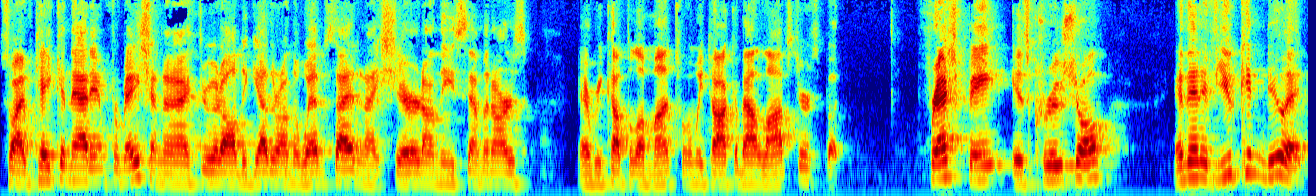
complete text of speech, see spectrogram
So I've taken that information and I threw it all together on the website and I share it on these seminars every couple of months when we talk about lobsters. But fresh bait is crucial. And then if you can do it,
